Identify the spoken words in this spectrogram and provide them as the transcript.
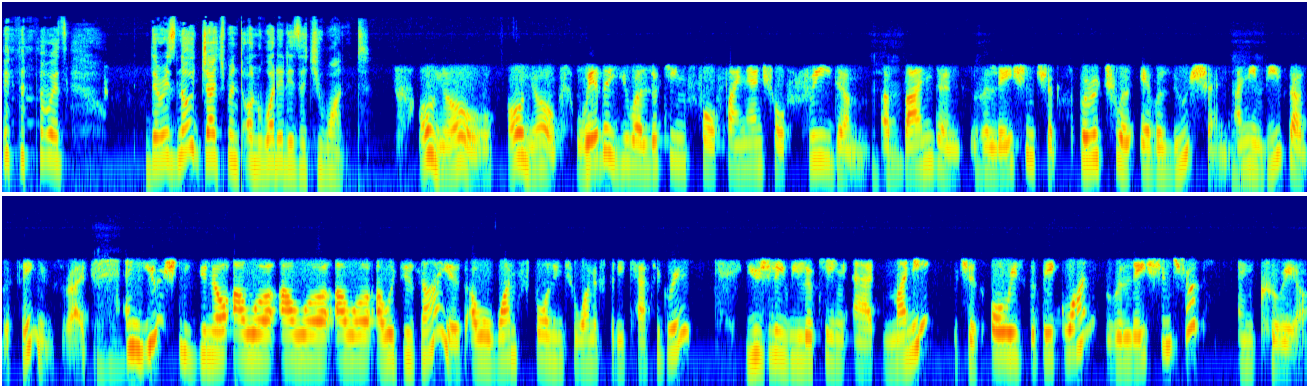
in other words, there is no judgment on what it is that you want. Oh no. Oh no. Whether you are looking for financial freedom, Mm-hmm. abundance, relationships, spiritual evolution. I mean, these are the things, right? Mm-hmm. And usually, you know, our our our our desires, our wants fall into one of three categories. Usually we're looking at money, which is always the big one, relationships and career.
